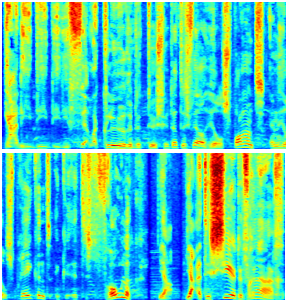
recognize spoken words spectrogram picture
Ja, die, die, die, die felle kleuren ertussen, dat is wel heel spannend en heel sprekend. Ik, het is vrolijk. Ja. ja, het is zeer de vraag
